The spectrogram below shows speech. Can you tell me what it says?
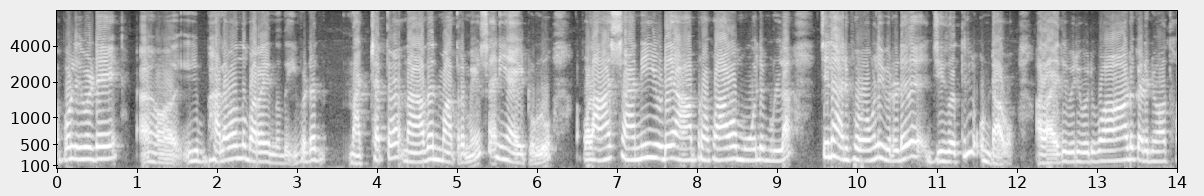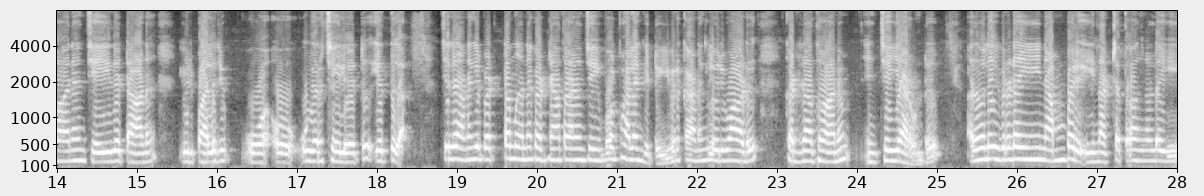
അപ്പോൾ ഇവിടെ ഈ ഫലമെന്ന് പറയുന്നത് ഇവിടെ നക്ഷത്ര നാഥൻ മാത്രമേ ശനിയായിട്ടുള്ളൂ. അപ്പോൾ ആ ശനിയുടെ ആ പ്രഭാവം മൂലമുള്ള ചില അനുഭവങ്ങൾ ഇവരുടെ ജീവിതത്തിൽ ഉണ്ടാവും. അതായത് ഇവർ ഒരുപാട് കഠിനാധ്വാനം ചെയ്തിട്ടാണ് ഇവർ പലരും ഉയർച്ചയിലേക്ക് എത്തുക. ചിലരാണെങ്കിൽ പെട്ടെന്ന് തന്നെ കഠിനാധ്വാനം ചെയ്യുമ്പോൾ ഫലം കിട്ടും. ഇവർക്കാണെങ്കിൽ ഒരുപാട് കഠിനാധ്വാനം ചെയ്യാറുണ്ട്. അതുപോലെ ഇവരുടെ ഈ നമ്പർ ഈ നക്ഷത്രങ്ങളുടെ ഈ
